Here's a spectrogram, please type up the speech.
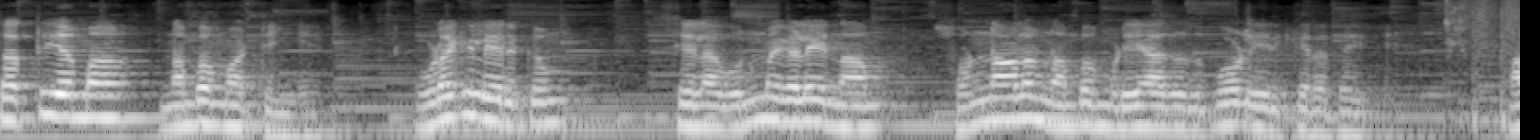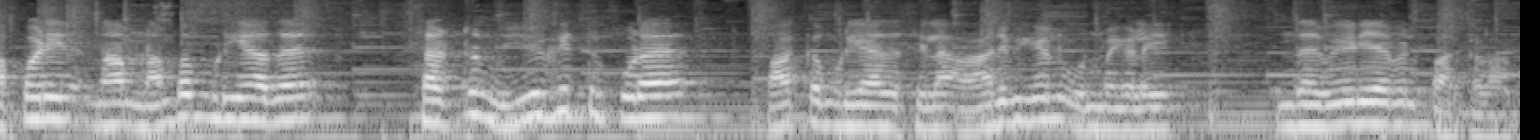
சத்தியமாக நம்ப மாட்டீங்க. உலகில் இருக்கும் சில உண்மைகளை நாம் சொன்னாலும் நம்ப முடியாதது போல் இருக்கிறது. அப்படி நாம் நம்ப முடியாத சற்றும் யூகித்து கூட பார்க்க முடியாத சில அறிவியல் உண்மைகளை இந்த வீடியோவில் பார்க்கலாம்.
